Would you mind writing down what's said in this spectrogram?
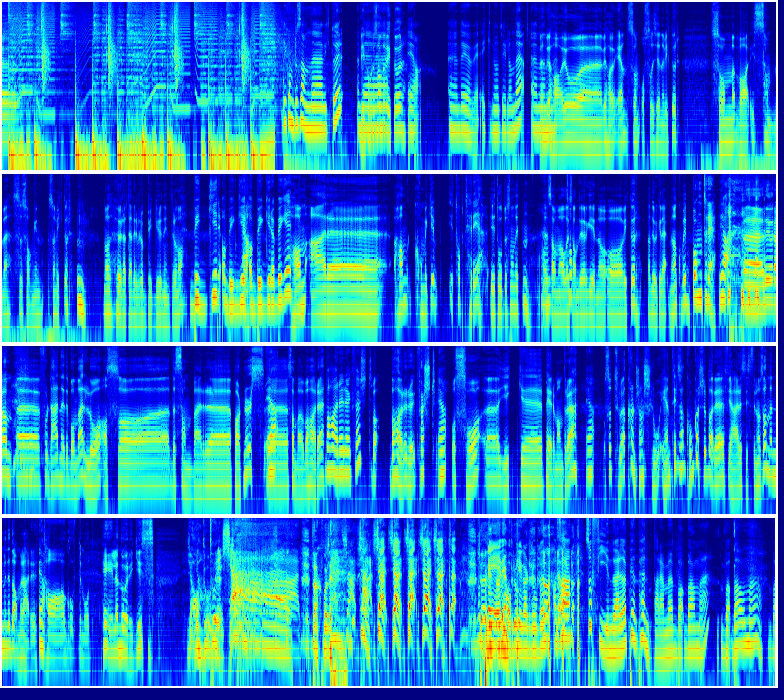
Vi kommer til å savne Viktor. Vi kommer til å savne Viktor. Ja, eh, det gjør vi. Ikke noe tvil om det. Men, Men vi har jo, eh, vi har jo en som også kjenner Viktor, som var i samme sesongen som Viktor. Mm. Nå hører jeg at jeg driver og bygger en intro nå. bygger og bygger Ja. og bygger og bygger. Han er eh, Han kom ikke i topp tre i 2019 Ja, eh, sammen med Alexander Jørgine og, og Viktor. Han gjorde ikke det, men han kom i bånn tre! Ja. Eh, det gjorde han. Eh, for der nede i bånn der lå altså The Sandberg eh, Partners. Ja. eh, Sandberg og Bahare. Bahare røyk først. Ba Bahare røyk først, Ja. og så eh, gikk uh, Peremann, tror jeg. Ja. Og så tror jeg kanskje han slo en til, så han kom kanskje bare fjerde sist, eller noe sånt. Men mine damer og herrer, ta godt imot hele Norges Jan, Jan Tore Tore Kjær! Takk for det. Kjær, kjær, kjær, kjær, kjær, kjær, kjær, kjær. Nå ble vi i en hockeygarderoben. Altså, så fin du er i dag. Pyn- Pynta deg med ba balmain. Ba. Ba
